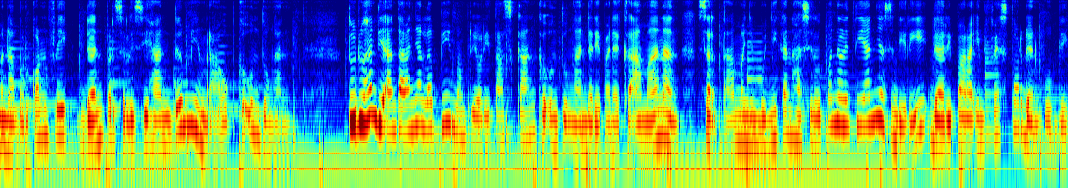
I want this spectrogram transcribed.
menabur konflik dan perselisihan demi meraup keuntungan. Tuduhan di antaranya lebih memprioritaskan keuntungan daripada keamanan, serta menyembunyikan hasil penelitiannya sendiri dari para investor dan publik.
